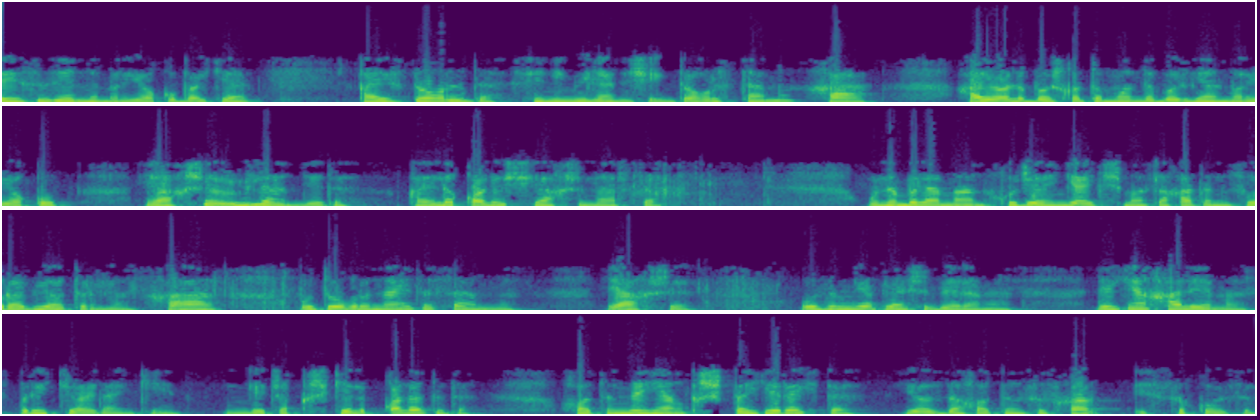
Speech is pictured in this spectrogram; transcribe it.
deysiz endi miryoqub aka? Qaysi to'g'rida? Sening uylanishing to'g'risidami ha xayoli boshqa tomonda bo'lgan miryoqub yaxshi uylan dedi. Qayli qolish yaxshi narsa. Uni bilaman xo'jayinga aytish maslahatini so'rab yotirman. Ha u to'g'rini aytasanmi? Yaxshi. O'zim gaplashib beraman. Lekin hali emas bir ikki oydan keyin. Ungacha qish kelib qoladida. Xotin degan qishda kerakda. Yozda xotinsiz ham issiq o'zi.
